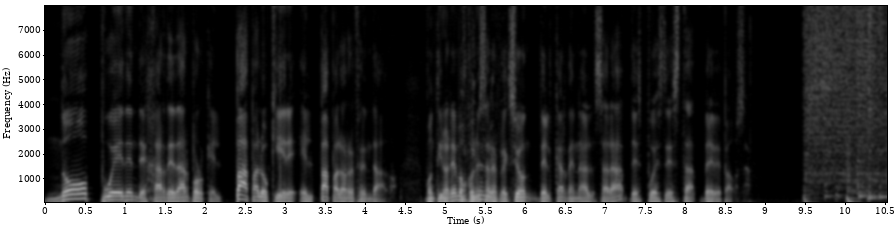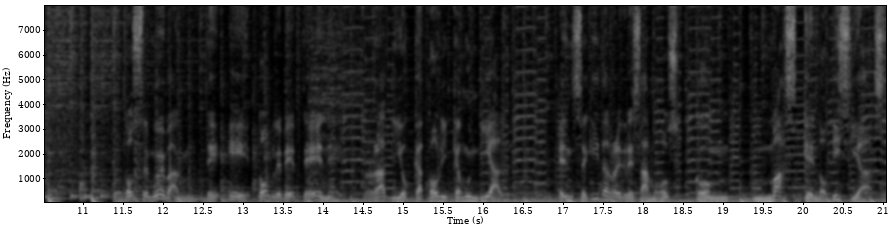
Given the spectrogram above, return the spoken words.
no pueden dejar de dar porque el Papa lo quiere, el Papa lo ha refrendado. Continuaremos con esa reflexión del cardenal Sará después de esta breve pausa. No se muevan de EWTN, Radio Católica Mundial. Enseguida regresamos con Más que Noticias.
